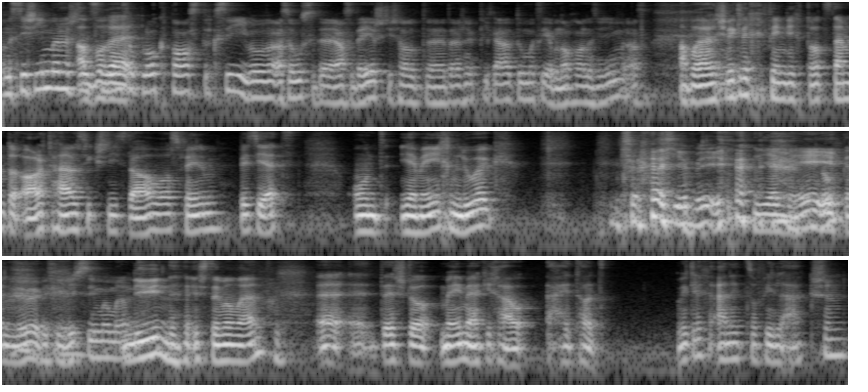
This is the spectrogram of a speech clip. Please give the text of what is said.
und es ist immer ein Aber, äh, so Blockbuster gewesen, wo, also ausser der, also der erste ist halt, äh, da ist nicht viel Geld drum gewesen, aber nachher ist es immer, also, Aber er ist wirklich, finde ich, trotzdem der arthausigste Star Wars-Film bis jetzt. Und je mehr ich ihn schaue, Je mehr. je mehr ich ihn wie viel ist es im Moment? neun ist es im Moment, äh, äh, desto mehr merke ich auch, er hat halt wirklich auch nicht so viel Action.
